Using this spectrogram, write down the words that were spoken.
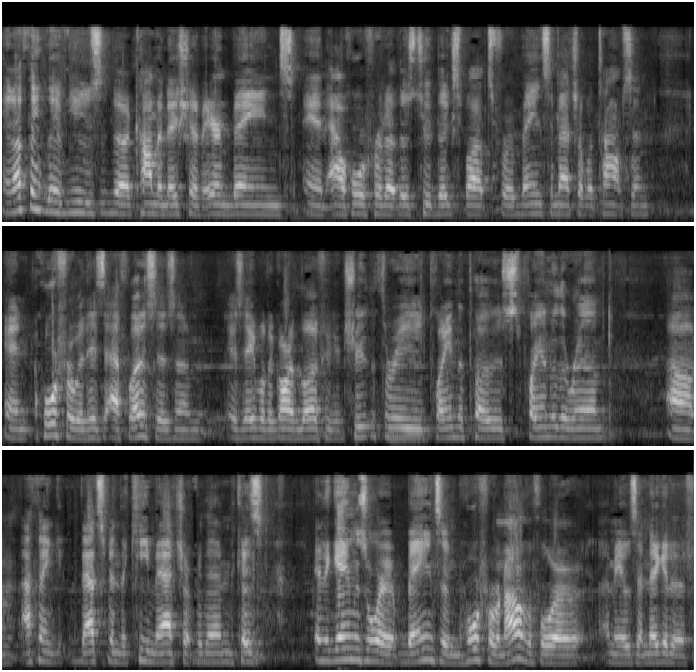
And I think they've used the combination of Aron Baynes and Al Horford at those two big spots for Baynes to match up with Thompson. And Horford, with his athleticism, is able to guard Love, who can shoot the 3 play in the post, play under the rim. Um, I think that's been the key matchup for them because in the games where Baynes and Horford were not on the floor, I mean, it was a negative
